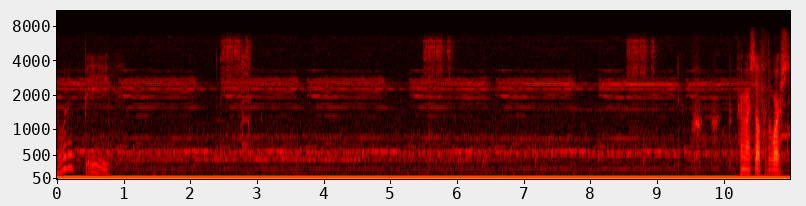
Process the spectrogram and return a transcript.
no, would it be? Prepare myself for the worst.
